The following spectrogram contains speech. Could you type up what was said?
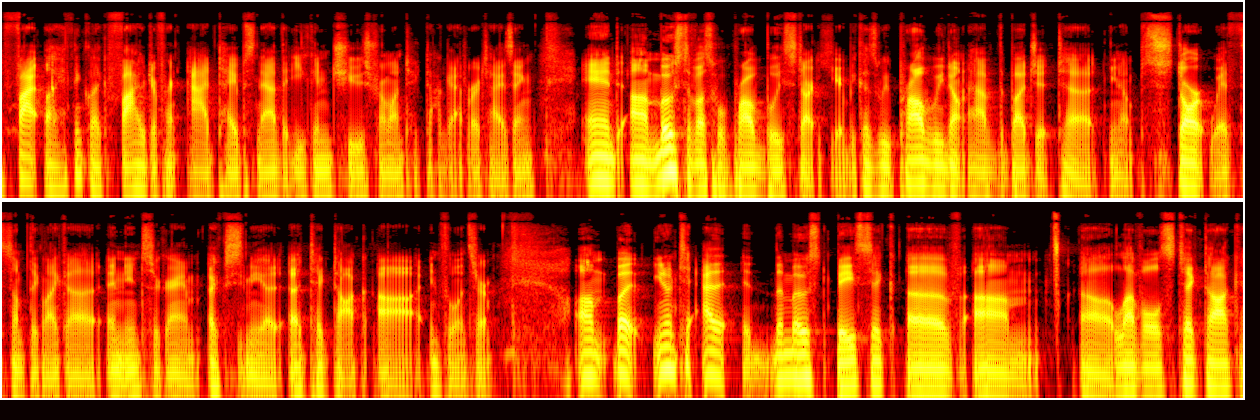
five i think like five different ad types now that you can choose from on tiktok advertising. And um, most of us will probably start here because we probably don't have the budget to you know start with something like a, an instagram excuse me a, a tiktok uh, influencer um, but you know, to add the most basic of um, uh, levels, TikTok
